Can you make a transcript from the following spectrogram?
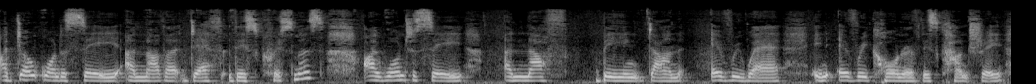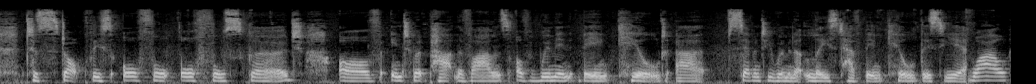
I don't want to see another death this Christmas. I want to see enough being done everywhere in every corner of this country to stop this awful, awful scourge of intimate partner violence, of women being killed. Uh, 70 women at least have been killed this year. While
